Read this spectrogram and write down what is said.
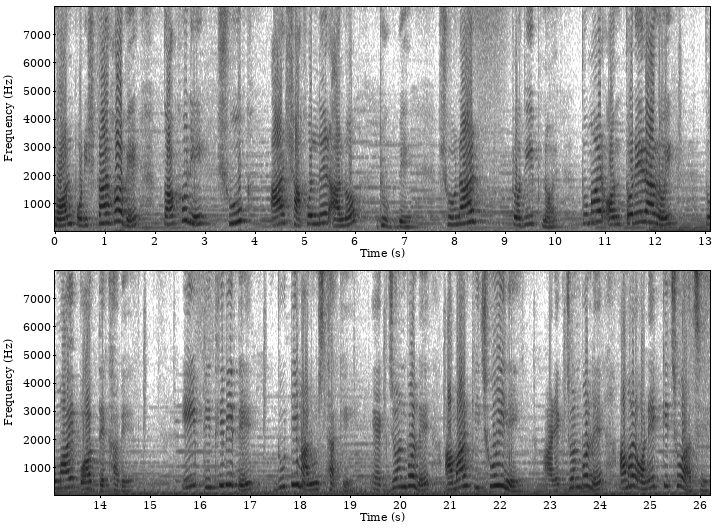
মন পরিষ্কার হবে, তখনই সুখ আর সাফল্যের আলো ঢুকবে। সোনার প্রদীপ নয়, তোমার অন্তরের আলোয় তোমায় পথ দেখাবে। এই পৃথিবীতে দুটি মানুষ থাকে, একজন বলে, আমার কিছুই নেই। আরেকজন বলে, আমার অনেক কিছু আছে।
